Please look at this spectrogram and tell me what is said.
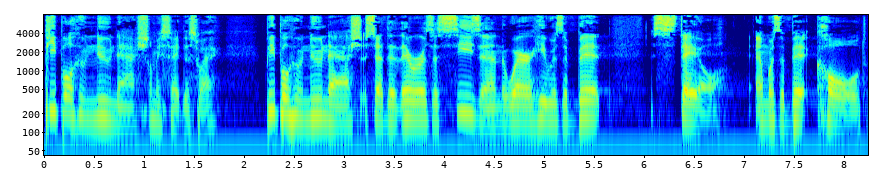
people who knew Nash, let me say it this way. People who knew Nash said that there was a season where he was a bit stale and was a bit cold.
